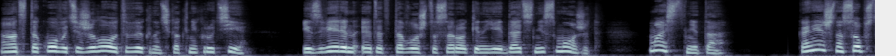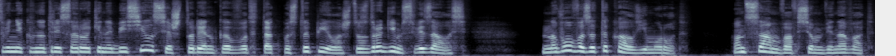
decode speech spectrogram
А от такого тяжело отвыкнуть, как ни крути. И зверин этот того, что Сорокин ей дать, не сможет. Масть не та. Конечно, собственник внутри Сорокина бесился, что Ленка вот так поступила, что с другим связалась. Но Вова затыкал ему рот. Он сам во всем виноват.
